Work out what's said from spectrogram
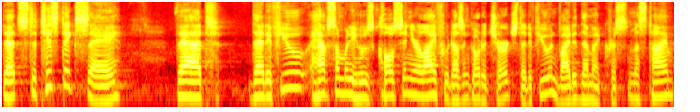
that statistics say that that if you have somebody who's close in your life who doesn't go to church, that if you invited them at Christmas time,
